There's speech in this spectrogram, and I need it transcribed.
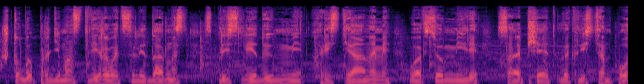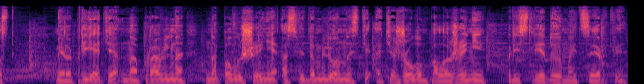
чтобы продемонстрировать солидарность с преследуемыми христианами во всем мире, сообщает The Christian Post. Мероприятие направлено на повышение осведомленности о тяжелом положении преследуемой церкви.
